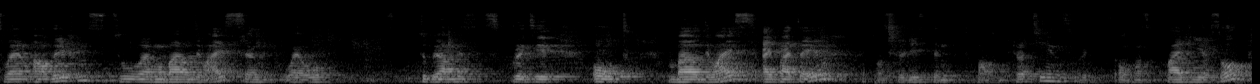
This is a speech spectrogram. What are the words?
SLAM algorithms to a mobile device and well, to be honest, it's pretty old mobile device, iPad Air. It was released in 2013, so it's almost five years old.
